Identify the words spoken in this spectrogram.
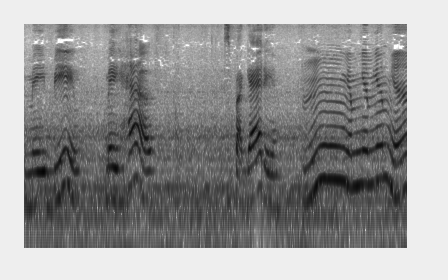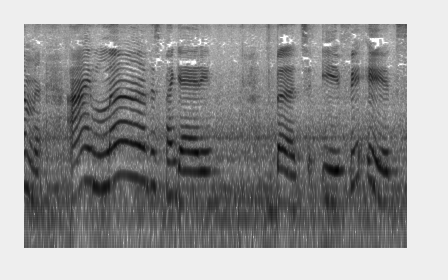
maybe, may have spaghetti. Mmm, yum, yum, yum, yum. I love spaghetti. But if it's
